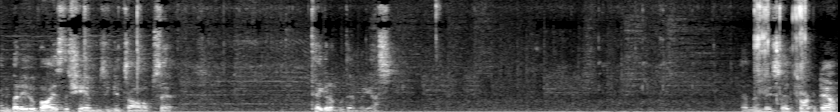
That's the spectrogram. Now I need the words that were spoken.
anybody who buys the shims and gets all upset, take it up with them, I guess. And then they said torque it down.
